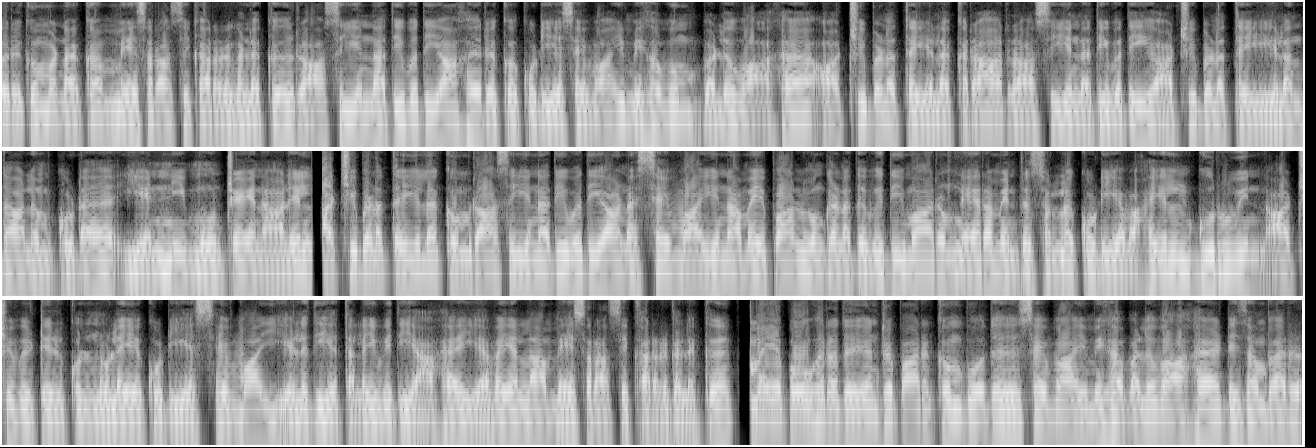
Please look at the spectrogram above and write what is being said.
அனைவருக்கும் வணக்கம். மேசராசிக்காரர்களுக்கு ராசியின் அதிபதியாக இருக்கக்கூடிய செவ்வாய் மிகவும் வலுவாக ஆட்சி பலத்தை இழக்கிறார். ராசியின் அதிபதி ஆட்சி பலத்தை இழந்தாலும் கூட எண்ணி மூன்றே நாளில் ஆட்சி பலத்தை இழக்கும் ராசியின் அதிபதியான செவ்வாயின் அமைப்பால் உங்களது விதி மாறும் நேரம் என்று சொல்லக்கூடிய வகையில் குருவின் ஆட்சி வீட்டிற்குள் நுழையக்கூடிய செவ்வாய் எழுதிய தலைவிதியாக எவையெல்லாம் மேசராசிக்காரர்களுக்கு அமைய போகிறது என்று பார்க்கும்போது செவ்வாய் மிக வலுவாக டிசம்பர்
